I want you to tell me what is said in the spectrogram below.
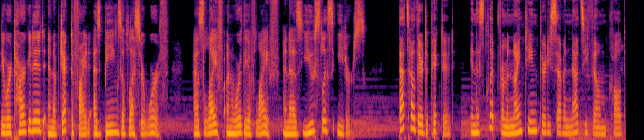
They were targeted and objectified as beings of lesser worth, as life unworthy of life, and as useless eaters. That's how they're depicted in this clip from a 1937 Nazi film called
